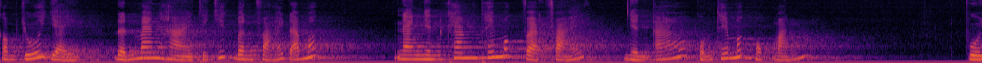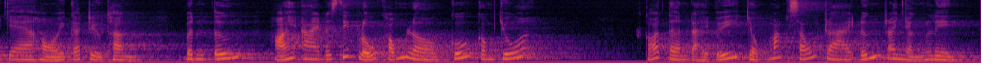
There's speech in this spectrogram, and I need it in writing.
Công chúa dậy Định mang hài thì chiếc bên phải đã mất Nàng nhìn khăn thấy mất vạt phải Nhìn áo cũng thấy mất một mảnh Vua cha hội cả triều thần, binh tướng hỏi ai đã giết lũ khổng lồ cứu công chúa. Có tên đại úy chột mắt xấu trai đứng ra nhận liền.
